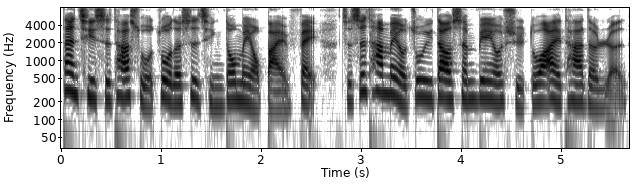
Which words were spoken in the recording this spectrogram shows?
但其实他所做的事情都没有白费，只是他没有注意到身边有许多爱他的人，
